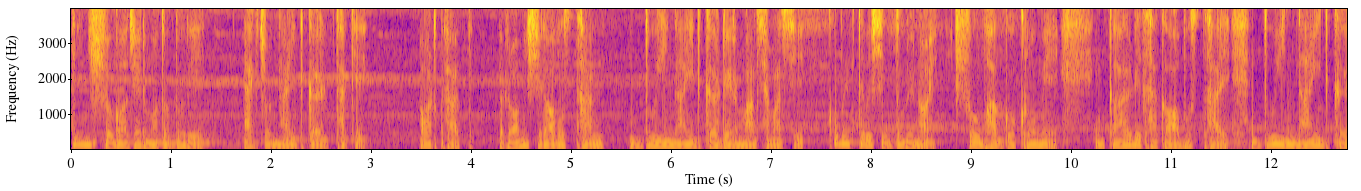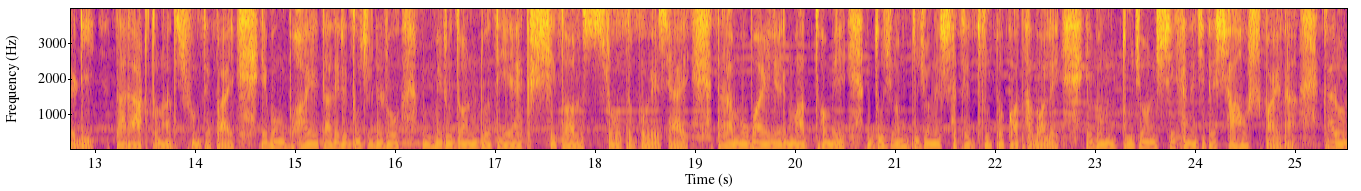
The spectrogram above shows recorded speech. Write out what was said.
তিনশো গজের মতো দূরে একজন নাইট গার্ড থাকে। অর্থাৎ রমেশের অবস্থান দুই নাইট গার্ডের মাঝামাঝি। খুব একটা বেশি দূরে নয়। সৌভাগ্যক্রমে গার্ডে থাকা অবস্থায় দুই নাইট গার্ডই তার আর্তনাদ শুনতে পায় এবং ভয়ে তাদের দুজনেরও মেরুদণ্ড দিয়ে এক শীতল স্রোত বয়ে যায়। তারা মোবাইলের মাধ্যমে দুজন দুজনের সাথে দ্রুত কথা বলে এবং দুজন সেখানে যেতে সাহস পায় না, কারণ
